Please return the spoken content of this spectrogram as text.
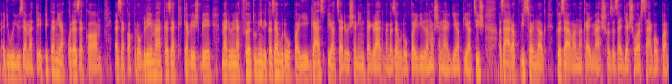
egy új üzemet építeni, akkor ezek a, ezek a problémák, ezek kevésbé merülnek föl. Tudnélik az európai gázpiac erősen integrált, meg az európai villamosenergia piac is. Az árak viszonylag közel vannak egymáshoz az egyes országokban.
